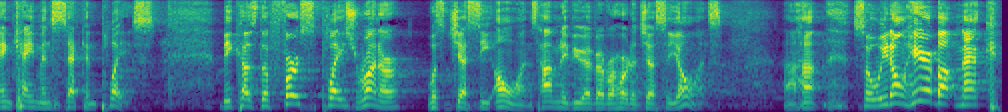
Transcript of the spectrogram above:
and came in second place. Because the first place runner was Jesse Owens. How many of you have ever heard of Jesse Owens? Uh-huh. So we don't hear about Mack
